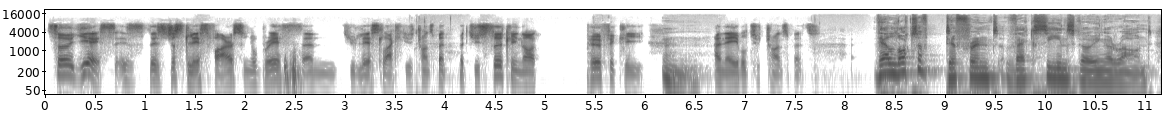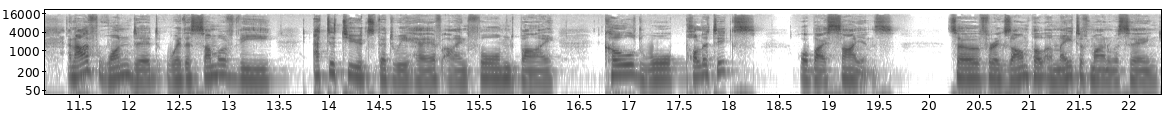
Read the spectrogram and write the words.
So yes, is there's just less virus in your breath and you're less likely to transmit, but you're certainly not perfectly mm. unable to transmit. There are lots of different vaccines going around, and I've wondered whether some of the attitudes that we have are informed by Cold War politics or by science. So, for example, a mate of mine was saying,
